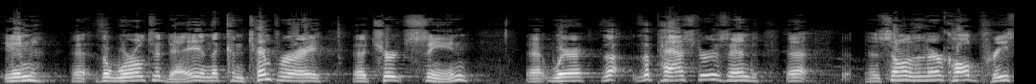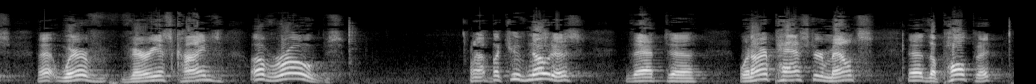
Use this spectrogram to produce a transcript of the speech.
in uh, the world today in the contemporary uh, church scene uh, where the, the pastors and uh, some of them are called priests uh, wear various kinds of robes. Uh, but you've noticed that when our pastor mounts the pulpit,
